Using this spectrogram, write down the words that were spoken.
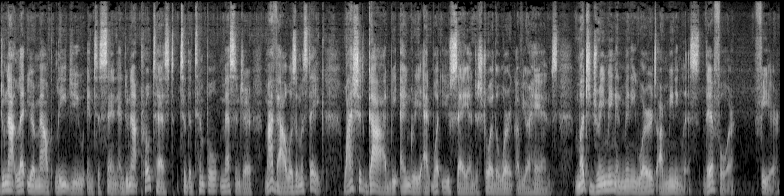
Do not let your mouth lead you into sin, and do not protest to the temple messenger, My vow was a mistake. Why should God be angry at what you say and destroy the work of your hands? Much dreaming and many words are meaningless. Therefore, fear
